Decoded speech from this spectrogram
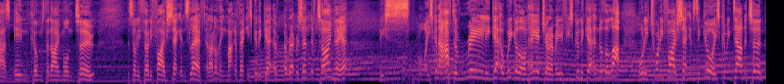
as in comes the 912 There's only 35 seconds left, and I don't think Makovic is going to get a, a, representative time here. He's oh, he's going to have to really get a wiggle on here, Jeremy, if he's going to get another lap. Only 25 seconds to go. He's coming down to turn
